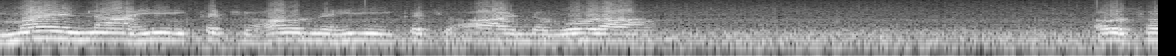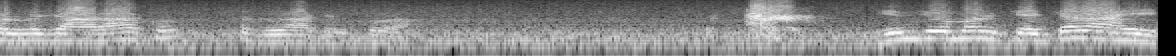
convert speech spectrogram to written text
मैं नाही कछु हव नहीं कछु आ न मोड़ा। अवसर नजारा को सदराजन थोड़ा जिन जो मन चंचल आहे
